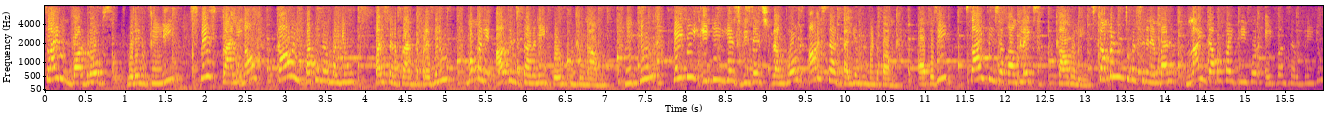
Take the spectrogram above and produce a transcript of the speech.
sliding wardrobes wooden ceiling space planning Kavali పట్టణ మరియు పరిసర ప్రాంత ప్రజలు మమ్మల్ని ఆదరిస్తారని కోరుకుంటున్నాం. ఇట్లు twenty interiors design trunk road RSR Kalyana Mandapam opposite Sai Teja complex Kavali సంప్రదించవలసిన number nine double five three four eight one seven three two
